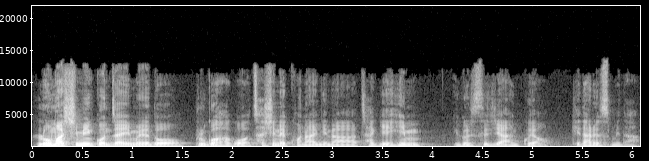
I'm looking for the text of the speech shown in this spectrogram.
로마 시민권자임에도 불구하고 자신의 권한이나 자기의 힘 이걸 쓰지 않고요 기다렸습니다.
